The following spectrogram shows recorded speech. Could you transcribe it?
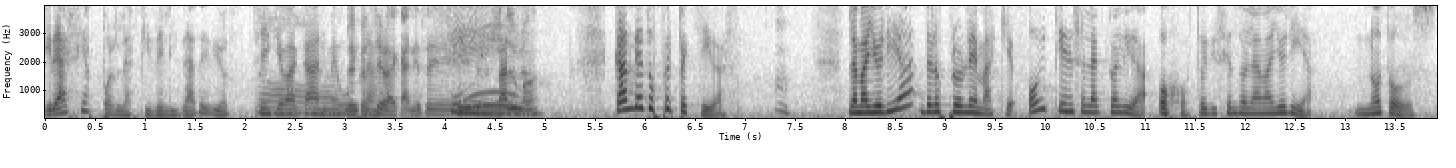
gracias por la fidelidad de Dios. Sí, qué bacán, me Lo Lo gusta. encontré bacán ese, Sí. ese salmo. Cambia tus perspectivas. La mayoría de los problemas que hoy tienes en la actualidad, ojo, estoy diciendo la mayoría, no todos.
